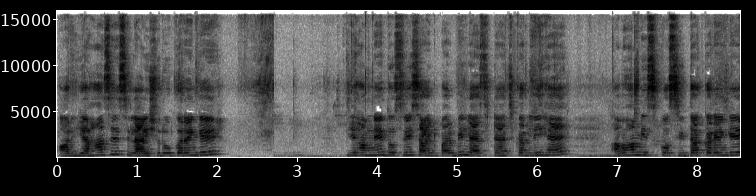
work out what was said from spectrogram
और यहाँ से सिलाई शुरू करेंगे। ये हमने दूसरी साइड पर भी लेस अटैच कर ली है। अब हम इसको सीधा करेंगे।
